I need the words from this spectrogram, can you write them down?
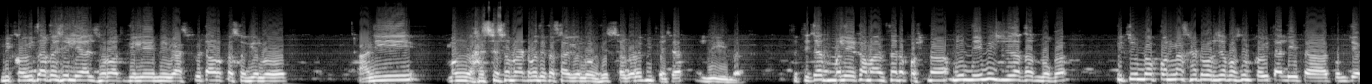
मी कविता कशी लिहायला सुरुवात केली? मी व्यासपीठावर कसं गेलो? आणि मग हास्य सम्राटमध्ये कसा गेलो? हे सगळं मी त्याच्यात लिहिलं. तर त्याच्यात मला एका माणसाला प्रश्न म्हणजे नेहमीच विचारतात लोक की तुम्ही पन्नास साठ वर्षापासून कविता लिहिता? तुमचे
